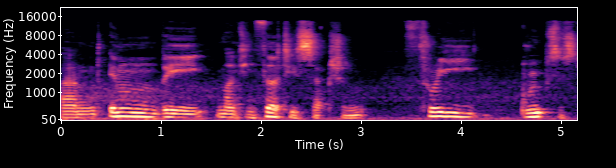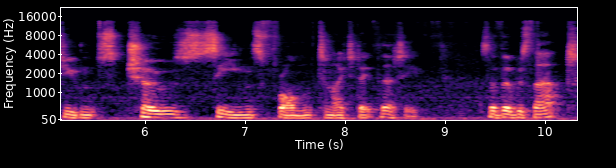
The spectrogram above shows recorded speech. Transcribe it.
And in the 1930s section, three groups of students chose scenes from Tonight at 8.30. So there was that,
